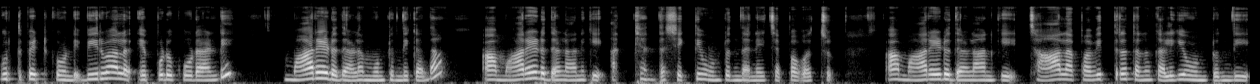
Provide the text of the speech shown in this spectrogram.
గుర్తుపెట్టుకోండి. బీరువాలో ఎప్పుడు కూడా అండి మారేడు దళం ఉంటుంది కదా ఆ మారేడు దళానికి అత్యంత శక్తి ఉంటుందనే చెప్పవచ్చు. ఆ మారేడు దళానికి చాలా పవిత్రతను కలిగి ఉంటుంది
